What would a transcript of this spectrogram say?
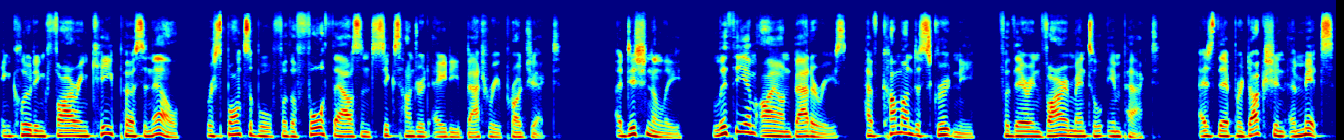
including firing key personnel responsible for the 4680 battery project. Additionally, lithium ion batteries have come under scrutiny for their environmental impact, as their production emits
